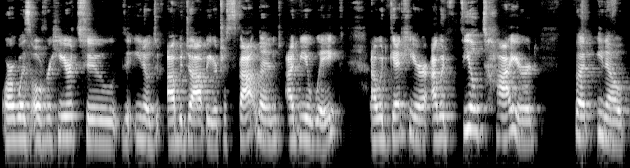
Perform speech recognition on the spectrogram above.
or was over here to, you know, Abu Dhabi or to Scotland, I'd be awake. I would get here. I would feel tired but you know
